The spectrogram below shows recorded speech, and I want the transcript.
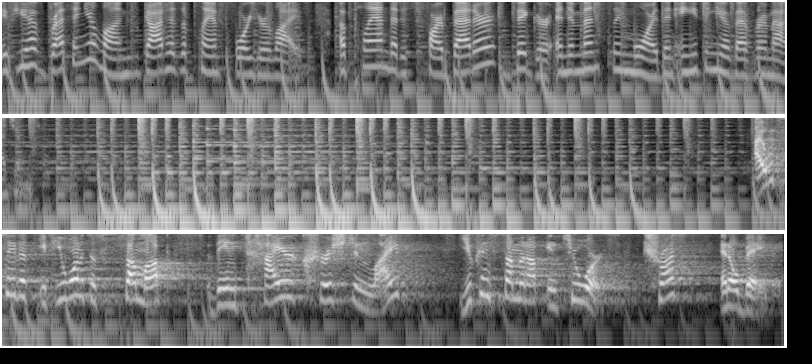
If you have breath in your lungs, God has a plan for your life, a plan that is far better, bigger, and immensely more than anything you have ever imagined. I would say that if you wanted to sum up the entire Christian life, you can sum it up in two words trust and obey.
